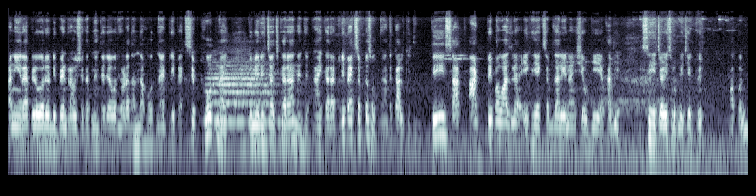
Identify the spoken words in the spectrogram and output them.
आणि रॅपिडवर डिपेंड राहू शकत नाही. त्याच्यावर एवढा धंदा होत नाही. ट्रिप ऍक्सेप्ट होत नाही. तुम्ही रिचार्ज करा नाही तर काय करा? ट्रिप ऍक्सेप्टच होत नाही. आता काल किती? ती सात आठ ट्रिपा वाजल्या. एकही ऍक्सेप्ट झाली नाही. शेवटी एखादी सेहेचाळीस रुपयाची एक ट्रिप आपण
